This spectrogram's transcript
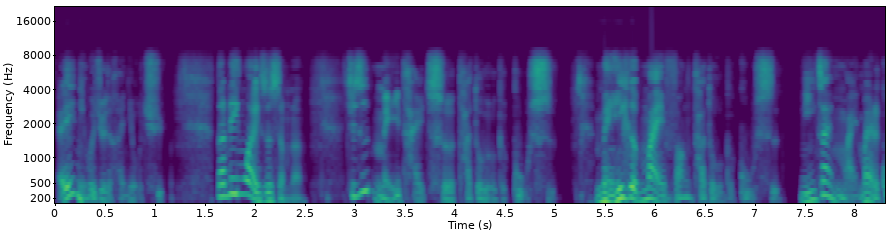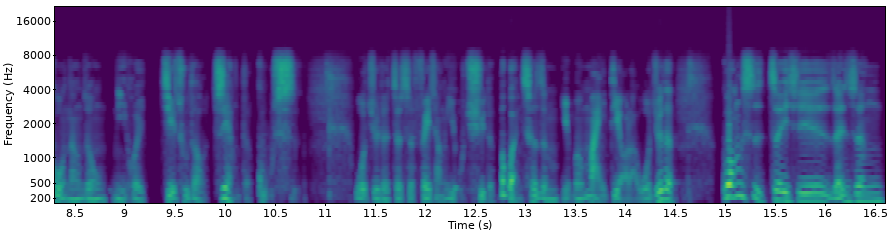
哎，你会觉得很有趣。那另外是什么呢？其实每一台车它都有一个故事，每一个卖方它都有个故事。你在买卖的过程当中，你会接触到这样的故事，我觉得这是非常有趣的。不管车子有没有卖掉了，我觉得光是这些人生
